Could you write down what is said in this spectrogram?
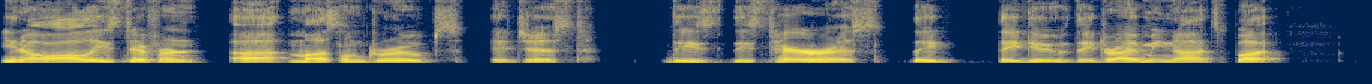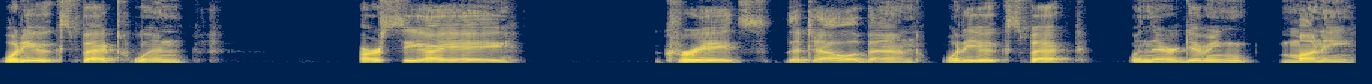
you know, all these different uh, Muslim groups. It just these these terrorists they they do they drive me nuts. But what do you expect when our CIA creates the Taliban. What do you expect when they're giving money?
